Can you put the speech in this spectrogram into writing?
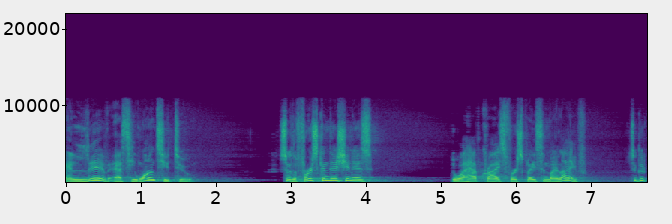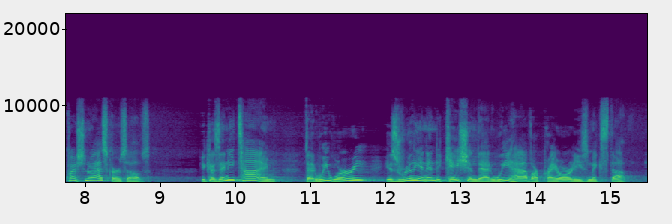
and live as He wants you to. So the first condition is Do I have Christ first place in my life? It's a good question to ask ourselves. Because any time that we worry is really an indication that we have our priorities mixed up.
